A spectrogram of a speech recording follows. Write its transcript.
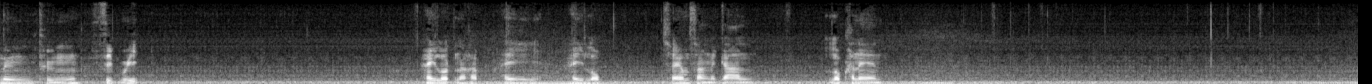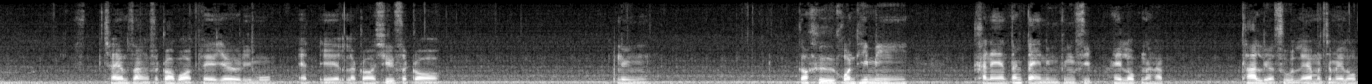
หนึ่งถึงสิบวิ ให้ลดนะครับ ให้ให้ลบใช้คำสั่งในการลบคะแนน ใช้คำสั่ง scoreboard player remove add a แล้วก็ชื่อ score หนึ่งก็คือคนที่มี คะแนนตั้งแต่1ถึง10 ให้ลบนะครับ ถ้าเหลือศูนย์แล้วมันจะไม่ลบ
